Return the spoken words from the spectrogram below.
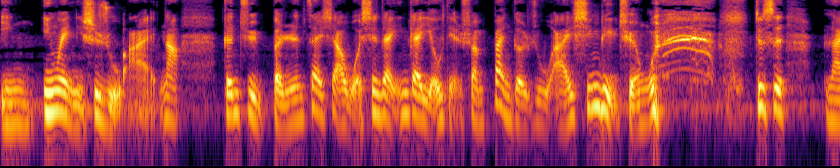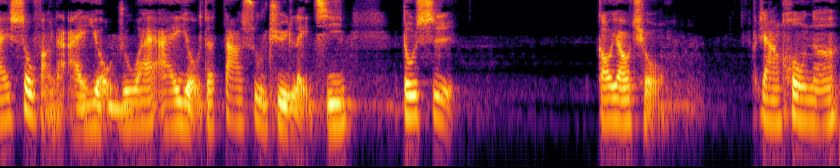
因，因为你是乳癌。那根据本人在下，我现在应该有点算半个乳癌心理权威，就是来受访的癌友，乳癌癌友的大数据累积都是高要求，然后呢，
